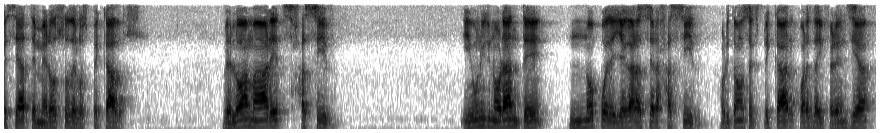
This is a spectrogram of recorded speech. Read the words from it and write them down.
que sea temeroso de los pecados. Velo Maaretz Hasid. Y un ignorante no puede llegar a ser Hasid. Ahorita vamos a explicar cuál es la diferencia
